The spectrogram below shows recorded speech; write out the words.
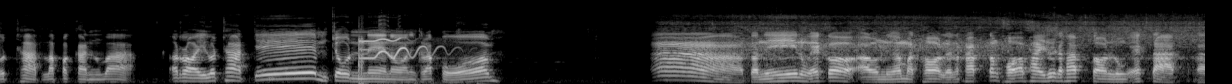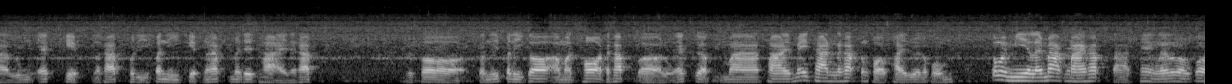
รสชาติรับประกันว่า อร่อยรสชาติเจ้มจนแน่นอนครับผมอ่าตอนนี้ลุงแอ็กก็เอาเนื้อมาทอดแล้วนะครับ ต้องขออภัยด้วยนะครับ ตอนลุงแอ็กตากอ่าลุงแอ็กเก็บนะครับพอดีป้านีเก็บนะครับ ไม่ได้ถ่ายนะครับ แล้วก็ตอนนี้ป้านีก็เอามาทอดนะครับอ่าลุงแอ็กเกือบมาถ่ายไม่ทันนะครับ ต้องขออภัยด้วยครับผม ก็ไม่มีอะไรมากมายครับ ตากแห้งแล้วเราก็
